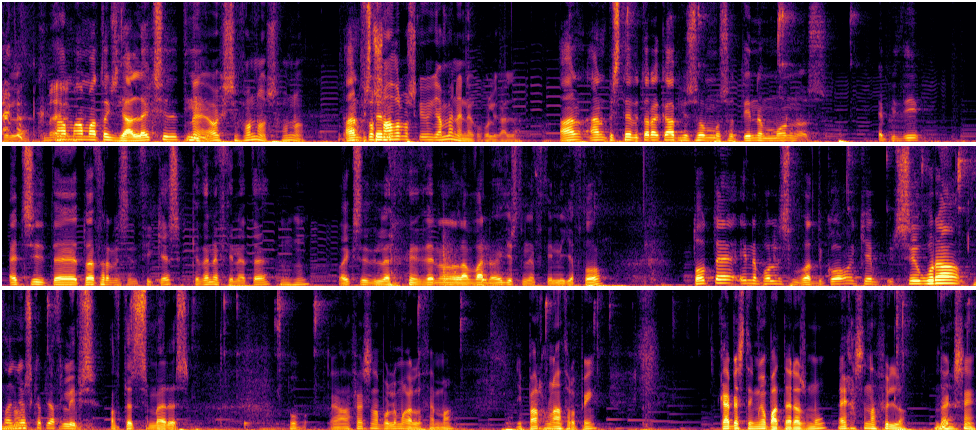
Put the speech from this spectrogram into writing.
φίλε. άμα, άμα το έχεις διαλέξει, τι. ναι, όχι, συμφωνώ, συμφωνώ. Αν Αυτός πιστεύει- ο άνθρωπος και για μένα είναι πολύ καλά. Αν, αν πιστεύει τώρα κάποιος όμως ότι είναι μόνος επειδή έτσι τε- το έφεραν οι συνθήκες και δεν ευθύνεται, Μμμ. εντάξει, δηλαδή δεν αναλαμβάνει ο ίδιος την ευθύνη γι' αυτό, τότε είναι πολύ σημαντικό και σίγουρα θα νιώσει κάποια θλίψη αυτές τις μέρες. Που αναφέρεις ένα πολύ μεγάλο θέμα. Υπάρχουν άνθρωποι. Κάποια στιγμή ο πατέρας μου έχασε ένα φίλο. Εντάξει.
